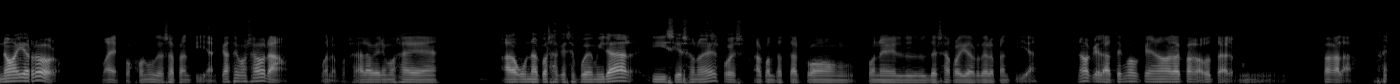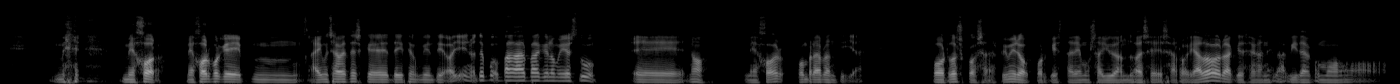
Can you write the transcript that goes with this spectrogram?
no hay error. Vale, cojonudo esa plantilla. ¿Qué hacemos ahora? Bueno, pues ahora veremos eh, alguna cosa que se puede mirar y si eso no es, pues a contactar con, el desarrollador de la plantilla. No, que la tengo que no la he pagado tal. Mm, págala. mejor, mejor porque mm, hay muchas veces que te dice un cliente, oye, ¿no te puedo pagar para que lo mires tú? Eh, no, mejor compra la plantilla. Por dos cosas. Primero, porque estaremos ayudando a ese desarrollador a que se gane la vida como,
